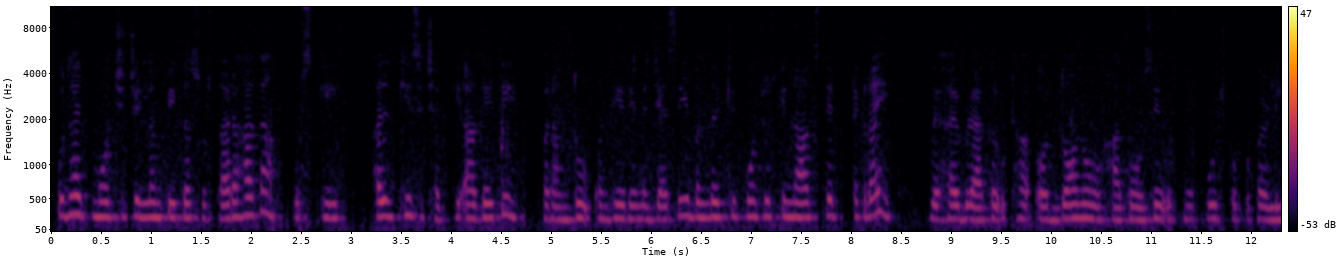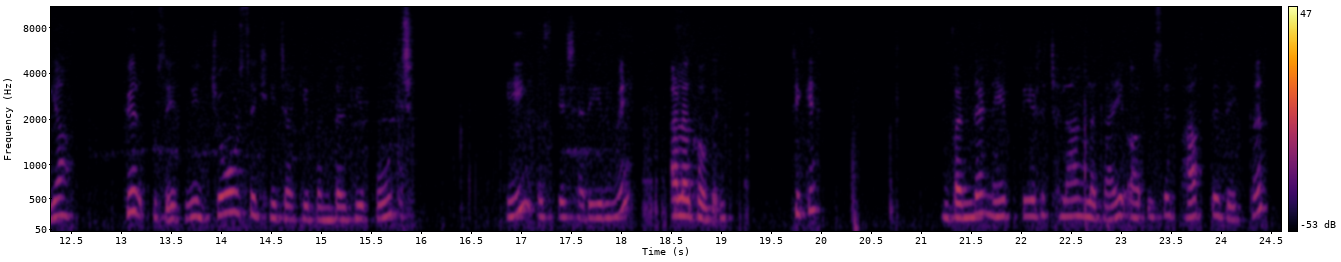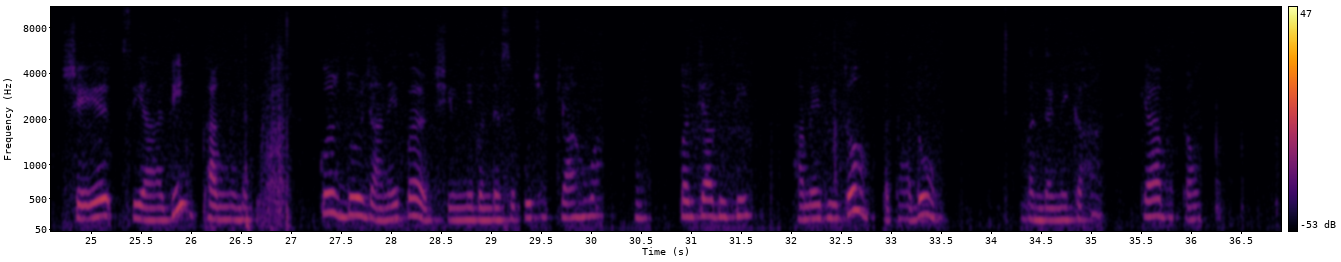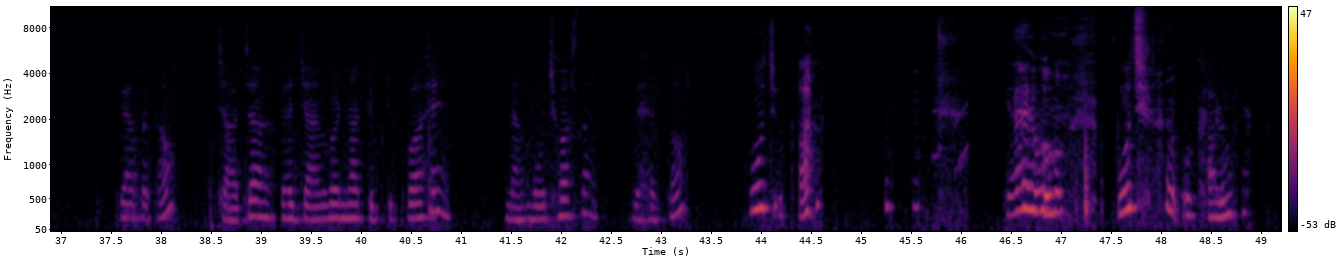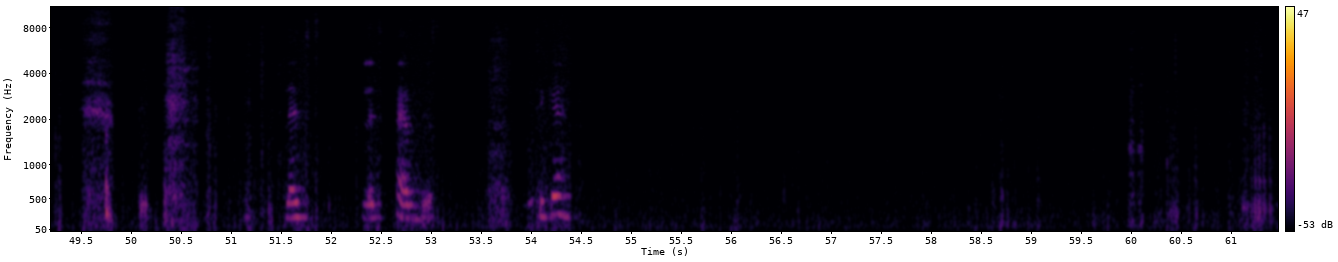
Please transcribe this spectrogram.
उधर मोची चिल्लम पीकर सुस्ता रहा था, उसकी हल्की सी छपकी आ गई थी, परंतु अंधेरे में जैसे ही बंदर की पूंछ उसकी नाक से टकराई, वह हड़बड़ाकर उठा और दोनों हाथों से उसने पूंछ को पकड़ लिया। फिर उसे इतनी ज़ोर से खींचा कि बंदर की पूंछ ही उसके शरीर में अलग हो गई। बंदर ने पेड़ से छलांग लगाई और उसे भागते देखकर शेर, सियादी भागने लगे। कुछ दूर जाने पर शेर ने बंदर से पूछा, क्या हुआ? पर क्या बीती? हमें भी तो बता दो। बंदर ने कहा, क्या बताऊँ? क्या बताऊँ? चाचा, वह जानवर ना टिपटिपा है, ना मोछौसा वह तो पूछ उखाड़ क्या है वो? पूछ उखाड़ू है? लेट्स लेट्स हैव दिस ठीक है?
